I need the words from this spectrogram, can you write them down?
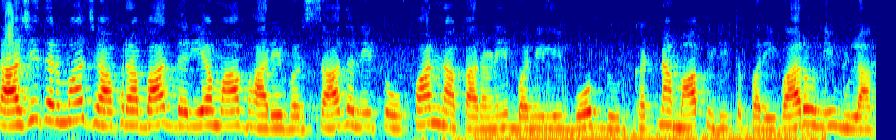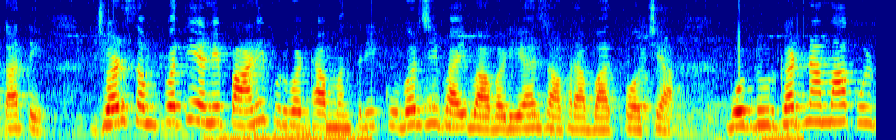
તાજેતરમાં જાફરાબાદ દરિયામાં ભારે વરસાદ અને તોફાનના કારણે બનેલી બોટ દુર્ઘટનામાં પીડિત પરિવારોની મુલાકાતે જળ સંપત્તિ અને પાણી પુરવઠા મંત્રી કુંવરજીભાઈ બાવળિયા જાફરાબાદ પહોંચ્યા. બોટ દુર્ઘટનામાં કુલ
